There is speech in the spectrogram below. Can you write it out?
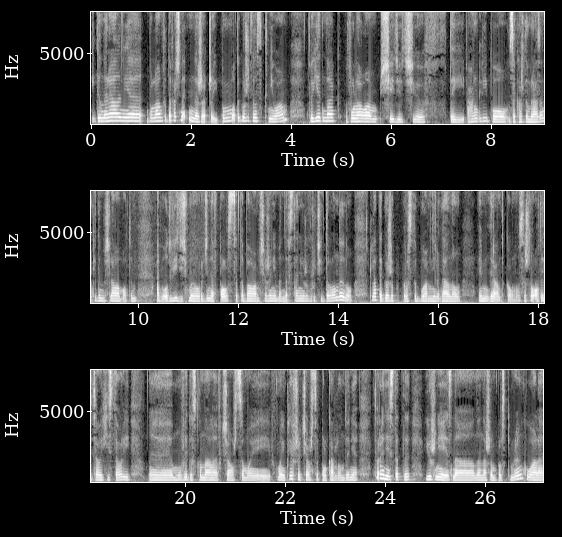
I generalnie wolałam wydawać na inne rzeczy. I pomimo tego, że tęskniłam, to jednak wolałam siedzieć w tej Anglii, bo za każdym razem, kiedy myślałam o tym, aby odwiedzić moją rodzinę w Polsce, to bałam się, że nie będę w stanie już wrócić do Londynu, dlatego że po prostu byłam nielegalną emigrantką. Zresztą o tej całej historii yy, mówię doskonale w książce mojej, w mojej pierwszej książce Polka w Londynie, która niestety już nie jest na, na naszym polskim rynku, ale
